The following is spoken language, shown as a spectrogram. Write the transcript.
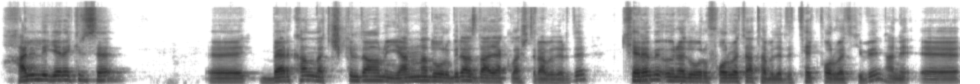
Halil'i gerekirse e, Berkan'la Çıkıldağ'ın yanına doğru biraz daha yaklaştırabilirdi. Kerem'i öne doğru forvete atabilirdi. Tek forvet gibi. Hani e,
